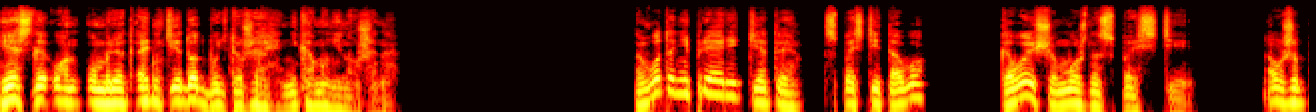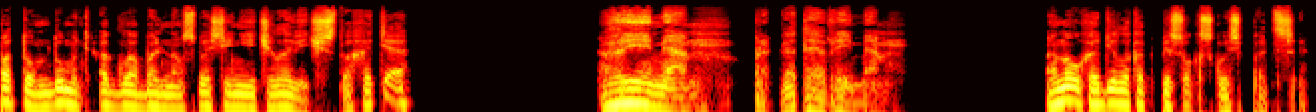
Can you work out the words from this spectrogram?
Если он умрет, антидот будет уже никому не нужен. Вот они приоритеты — спасти того, кого еще можно спасти, а уже потом думать о глобальном спасении человечества. Хотя... Время, проклятое время. Оно уходило, как песок сквозь пальцы.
